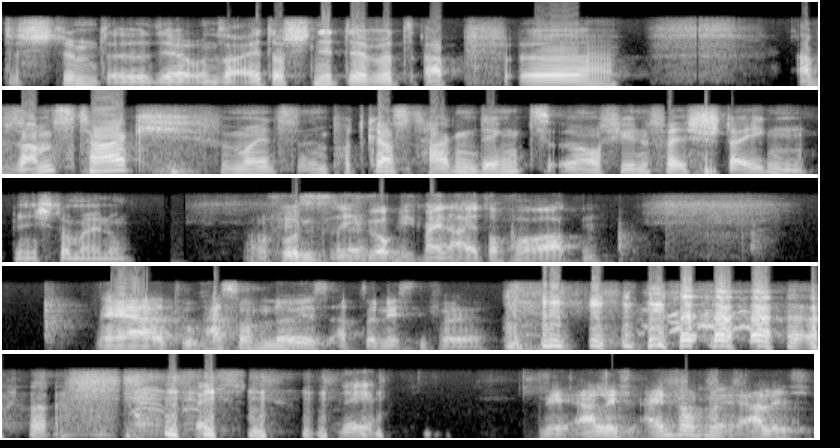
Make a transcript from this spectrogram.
Das stimmt. Also der, unser Altersschnitt, der wird ab, äh, ab Samstag, wenn man jetzt in Podcast-Tagen denkt, äh, auf jeden Fall steigen, bin ich der Meinung. Auf jeden hast nicht Fall. wirklich mein Alter verraten. Naja, du hast auch ein neues ab der nächsten Folge. Nee. Nee, ehrlich, einfach nur ehrlich.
